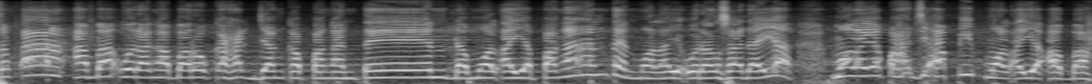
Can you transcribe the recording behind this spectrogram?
Sok ah, abah urang ngabarokahan jangka panganten. Da moal aya panganten moal aya urang sadaya. Moal aya Pak Haji Apip moal aya abah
